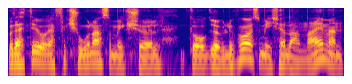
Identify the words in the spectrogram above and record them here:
Og Dette er jo refleksjoner som jeg sjøl går og grubler på, som jeg ikke har landa i. Men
